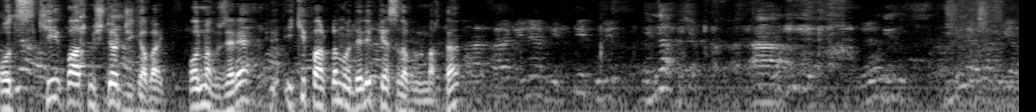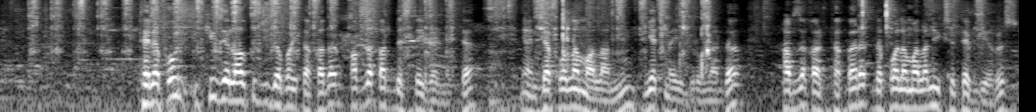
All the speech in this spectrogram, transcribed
32 ve 64 GB olmak üzere iki farklı modeli piyasada bulunmakta. Telefon 256 GB'a kadar hafıza kartı desteği vermekte. Yani depolama alanının yetmediği durumlarda hafıza kartı takarak depolama alanını yükseltebiliyoruz.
